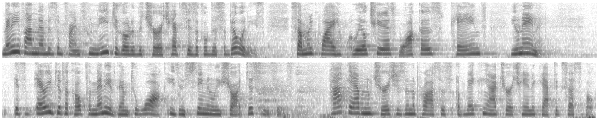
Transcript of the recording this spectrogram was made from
Many of our members and friends who need to go to the church have physical disabilities. Some require wheelchairs, walkers, canes, you name it. It's very difficult for many of them to walk even seemingly short distances. Park Avenue Church is in the process of making our church handicapped accessible.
